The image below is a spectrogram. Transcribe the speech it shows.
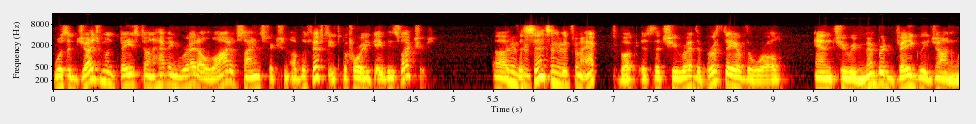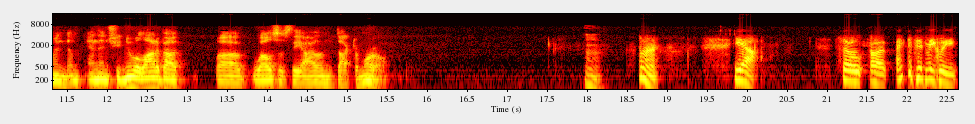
was a judgment based on having read a lot of science fiction of the 50s before he gave these lectures. Uh, The Mhm, sense I mhm. get from Atwood's book is that she read The Birthday of the World and she remembered vaguely John Wyndham, and then she knew a lot about uh, Wells's The Island of Dr. Moreau. Huh. Yeah. So uh, academically,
